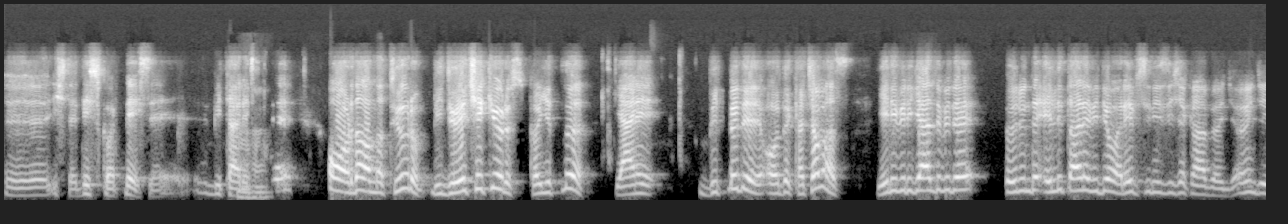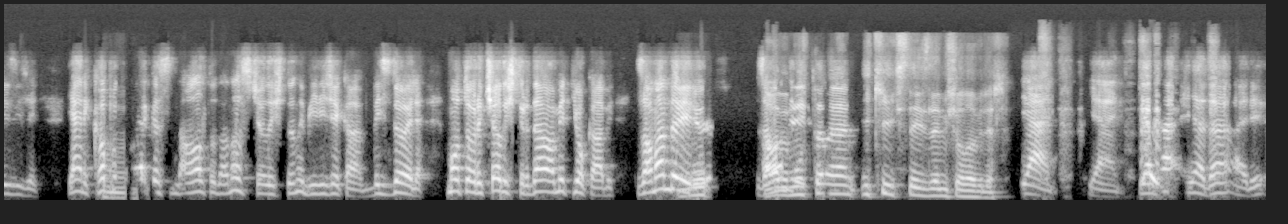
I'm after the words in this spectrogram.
e, işte Discord neyse bir tanesinde orada anlatıyorum. Videoya çekiyoruz. Kayıtlı. Yani bitmedi. Orada kaçamaz. Yeni biri geldi bir de önünde 50 tane video var. Hepsini izleyecek abi önce. Önce izleyecek. Yani kapının hmm. arkasında altıda nasıl çalıştığını bilecek abi. Bizde öyle. Motoru çalıştır devam et yok abi. Zaman da veriyoruz. Zaman abi da muhtemelen 2x'te izlemiş olabilir. Yani yani ya da ya da hani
